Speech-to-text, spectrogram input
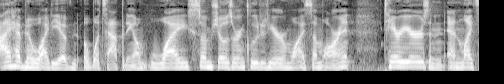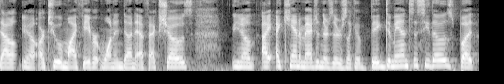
I have no idea of, of what's happening on why some shows are included here and why some aren't. Terriers and, and Lights Out you know, are two of my favorite one and done FX shows. You know, I, I can't imagine there's there's like a big demand to see those, but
